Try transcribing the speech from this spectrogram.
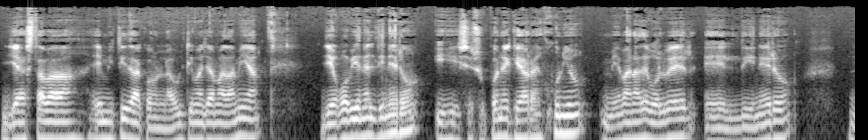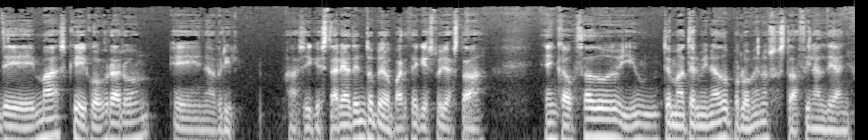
ya estaba emitida con la última llamada mía, llegó bien el dinero y se supone que ahora en junio me van a devolver el dinero de más que cobraron en abril. Así que estaré atento, pero parece que esto ya está encauzado y un tema terminado por lo menos hasta final de año.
